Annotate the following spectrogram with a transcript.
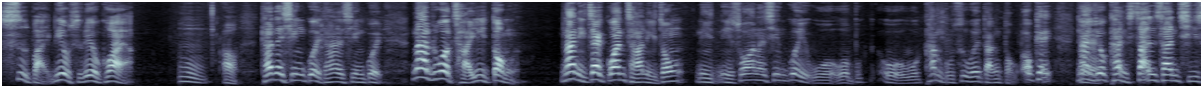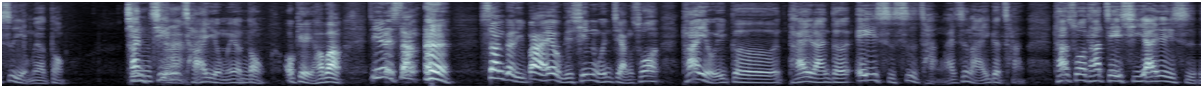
四百六十六块啊。嗯，哦，它的新贵，它的新贵。那如果彩玉动了，那你在观察你中，你你说那新贵，我我不我我看不是会当懂，OK，那你就看三三七四有没有动，看金彩有没有动，OK，好不好？因为上上个礼拜还有个新闻讲说，他有一个台南的 A 十四厂还是哪一个厂，他说他 JCIS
